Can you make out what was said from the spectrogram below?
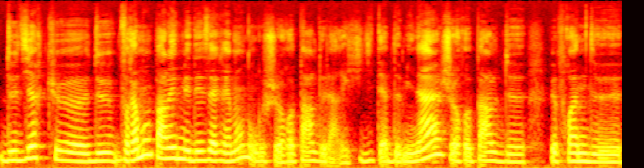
de dire que, de vraiment parler de mes désagréments. Donc, je reparle de la rigidité abdominale, je reparle de mes problèmes de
